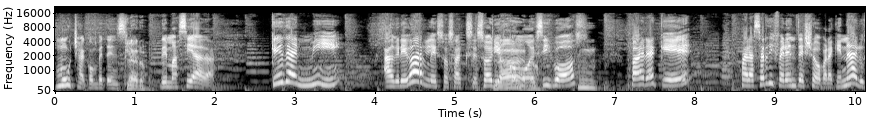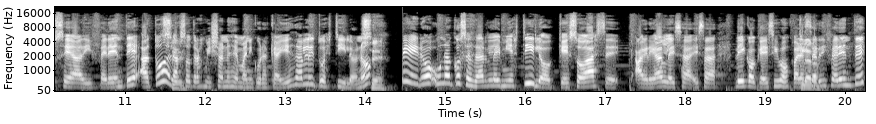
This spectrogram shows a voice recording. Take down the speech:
mucha competencia Claro. demasiada. Queda en mí agregarle esos accesorios, Claro. como decís vos, Mm, para que para ser diferente yo, para que Naru sea diferente a todas Sí. las otras millones de manicuras que hay, es darle tu estilo, ¿no? Sí. Pero una cosa es darle mi estilo, que eso hace agregarle esa, esa deco que decís vos para Claro. ser diferente,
